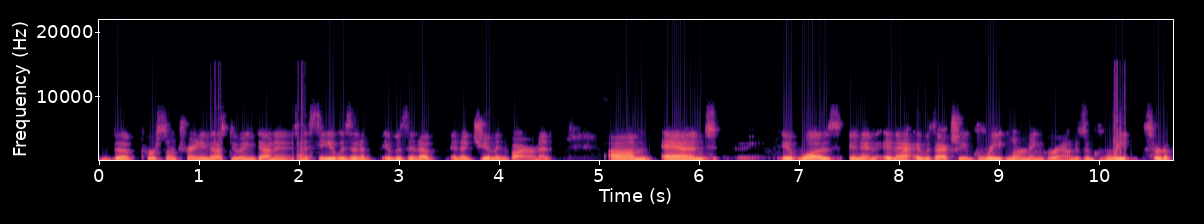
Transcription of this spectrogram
the personal training that I was doing down in Tennessee, it was in a it was in a in a gym environment, um, and it was in an in a, it was actually a great learning ground. It was a great sort of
